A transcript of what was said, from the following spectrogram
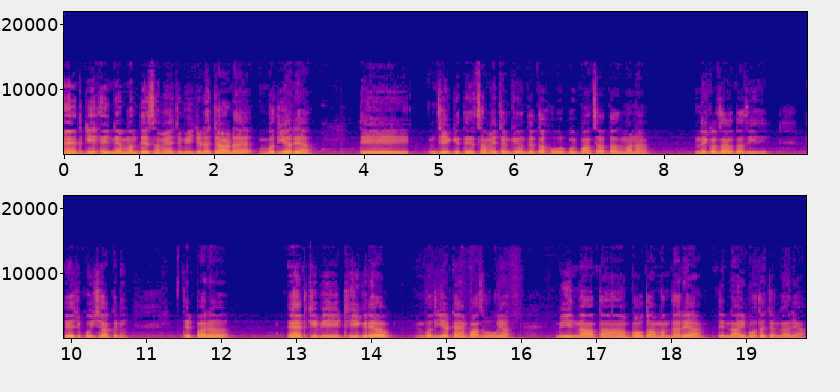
ਐਤਕੀ ਇੰਨੇ ਮੰਦੇ ਸਮਿਆਂ 'ਚ ਵੀ ਜਿਹੜਾ ਝਾੜ ਹੈ ਵਧੀਆ ਰਿਹਾ ਤੇ ਜੇ ਕਿਤੇ ਸਮੇਂ ਚੰਗੇ ਹੁੰਦੇ ਤਾਂ ਹੋਰ ਕੋਈ 5-7 10 ਮਣ ਨਿਕਲ ਸਕਦਾ ਸੀ ਇਹ। ਇਹ 'ਚ ਕੋਈ ਸ਼ੱਕ ਨਹੀਂ। ਤੇ ਪਰ ਐਤਕੀ ਵੀ ਠੀਕ ਰਿਹਾ, ਵਧੀਆ ਟਾਈਮ ਪਾਸ ਹੋ ਗਿਆ। ਵੀ ਨਾ ਤਾਂ ਬਹੁਤਾ ਮੰਦਾ ਰਿਹਾ ਤੇ ਨਾ ਹੀ ਬਹੁਤਾ ਚੰਗਾ ਰਿਹਾ।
